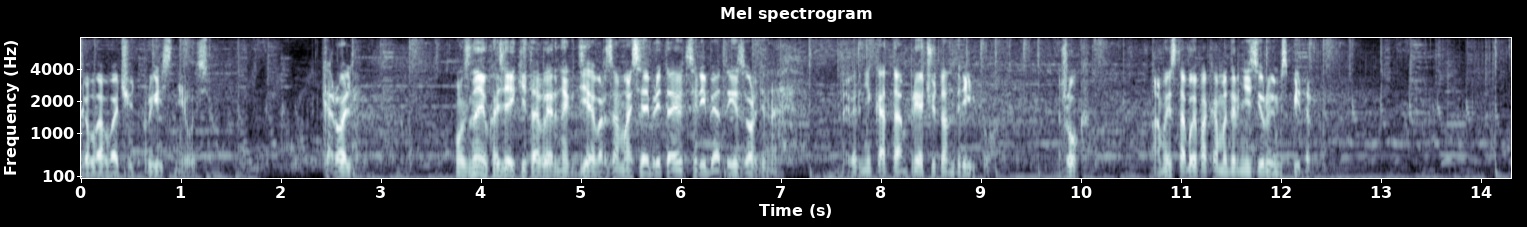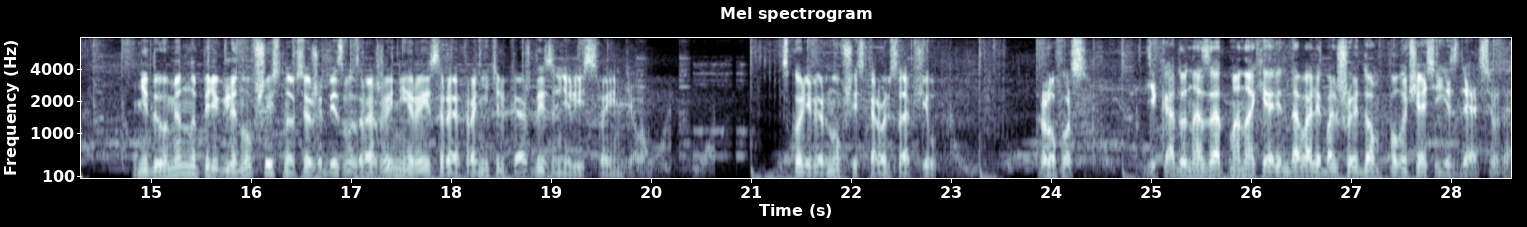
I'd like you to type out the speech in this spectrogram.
Голова чуть прояснилась. «Король, узнай у хозяйки таверны, где в Арзамасе обретаются ребята из Ордена. Наверняка там прячут Андрейку. Жук, а мы с тобой пока модернизируем спидер». Недоуменно переглянувшись, но все же без возражений, рейсер и охранитель каждый занялись своим делом. Вскоре вернувшись, король сообщил. «Руфус, декаду назад монахи арендовали большой дом в получасе езды отсюда.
